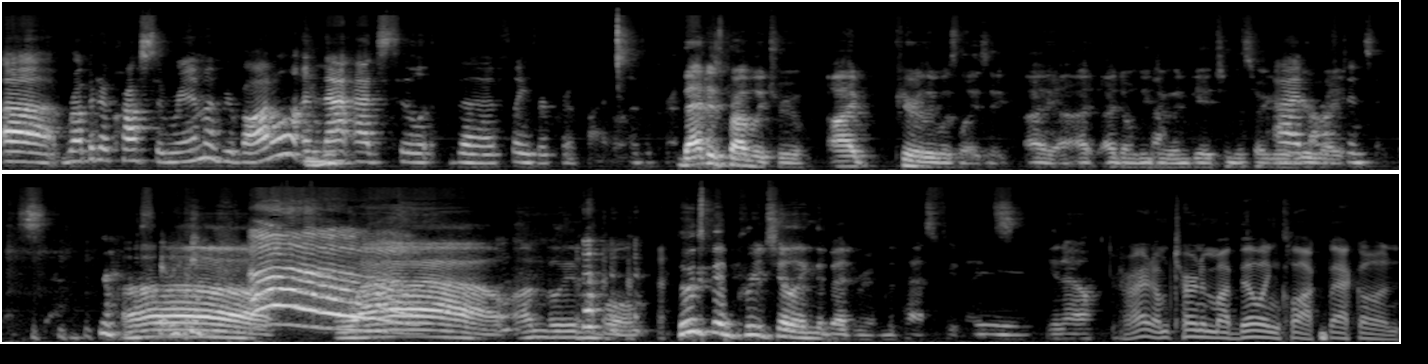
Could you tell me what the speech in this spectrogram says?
uh, rub it across the rim of your bottle, and Mhm. that adds to the flavor profile of the Corona. That is probably true. I purely was lazy. I uh, I, I don't need to engage in this argument. I've You're right. often said this. Oh, Oh! wow, unbelievable. Who's been pre-chilling the bedroom the past few nights? Mm. You know, All right, I'm turning my billing clock back on,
